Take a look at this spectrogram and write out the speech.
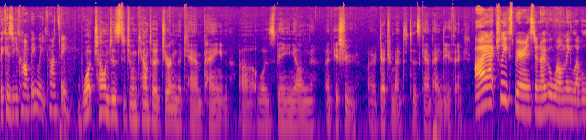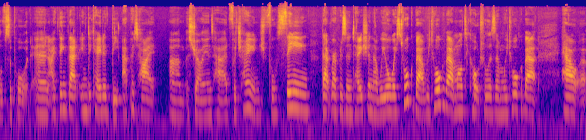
because you can't be what you can't see. What challenges did you encounter during the campaign? Uh, was being young an issue or a detriment to this campaign, do you think? I actually experienced an overwhelming level of support, and I think that indicated the appetite um, Australians had for change, for seeing that representation that we always talk about. We talk about multiculturalism, we talk about how uh,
